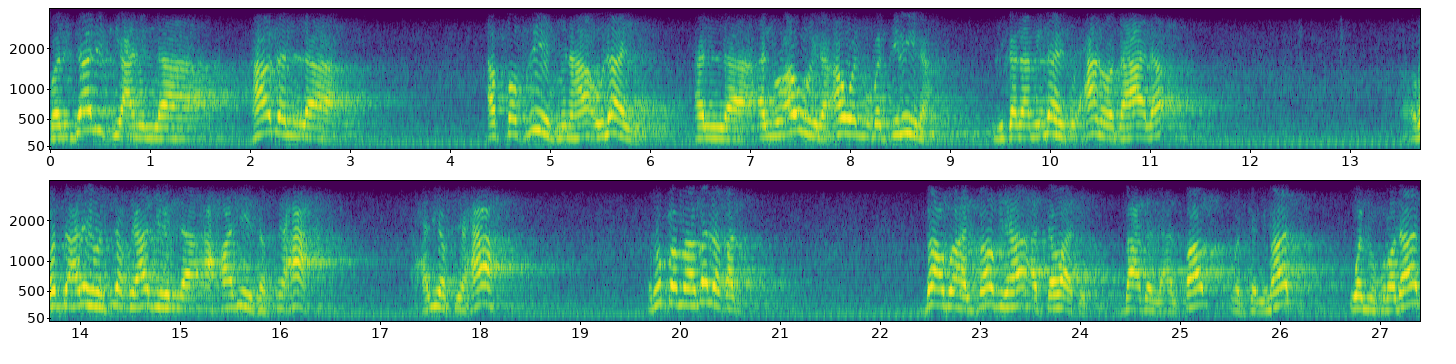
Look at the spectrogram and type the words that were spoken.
فلذلك يعني هذا التصريف من هؤلاء المؤولة أو المبدلين لكلام الله سبحانه وتعالى رد عليهم الشيخ في هذه الأحاديث الصحاح أحاديث الصحاح ربما بلغت بعض ألفاظها التواتر بعض الألفاظ والكلمات والمفردات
